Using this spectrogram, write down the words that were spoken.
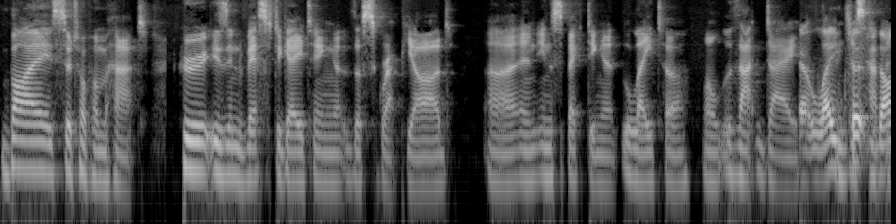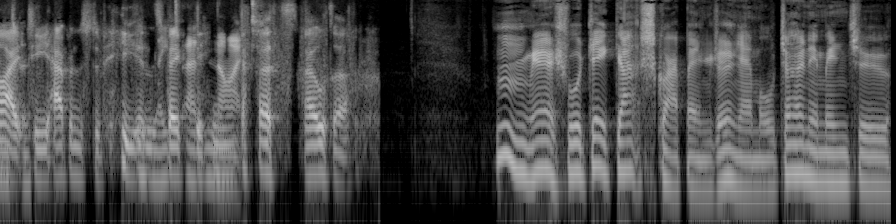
by Sir Topham Hatt, who is investigating the scrapyard uh, and inspecting it later, well, that day. Uh, late at night, to- he happens to be Late at inspecting night. a smelter. Hmm, yes, we'll take that scrap engine and we'll turn him into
